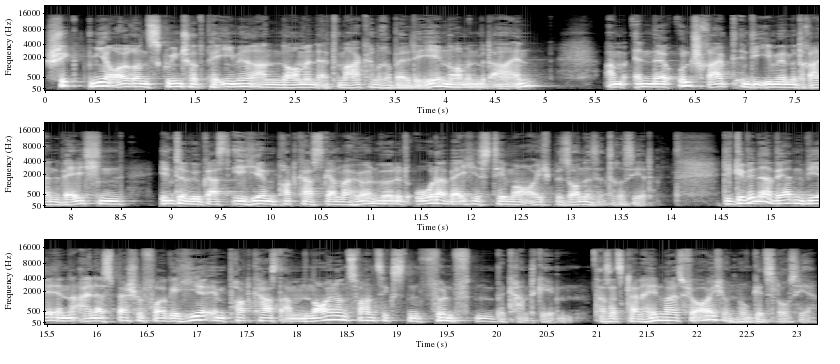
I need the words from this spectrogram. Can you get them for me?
Schickt mir euren Screenshot per E-Mail an norman.markenrebell.de, Norman mit AN am Ende und schreibt in die E-Mail mit rein, welchen Interviewgast ihr hier im Podcast gern mal hören würdet oder welches Thema euch besonders interessiert. Die Gewinner werden wir in einer Special-Folge hier im Podcast am 29.05. bekannt geben. Das als kleiner Hinweis für euch und nun geht's los hier.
